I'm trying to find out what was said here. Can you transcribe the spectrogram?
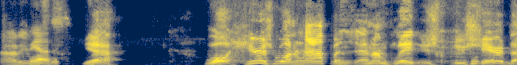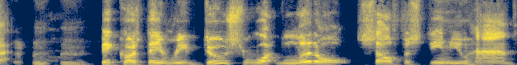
out of you. Yes. Yeah. Well, here's what happens, and I'm glad you you shared that because they reduce what little self esteem you have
